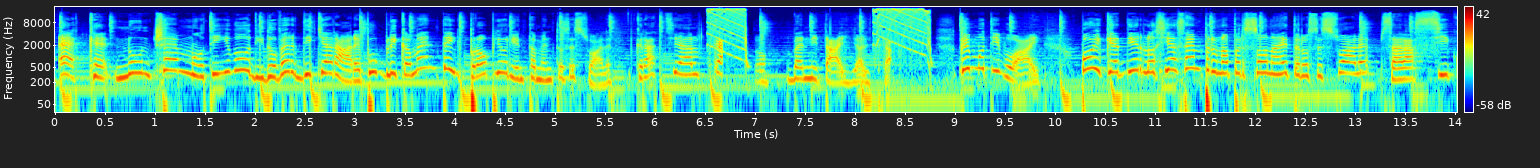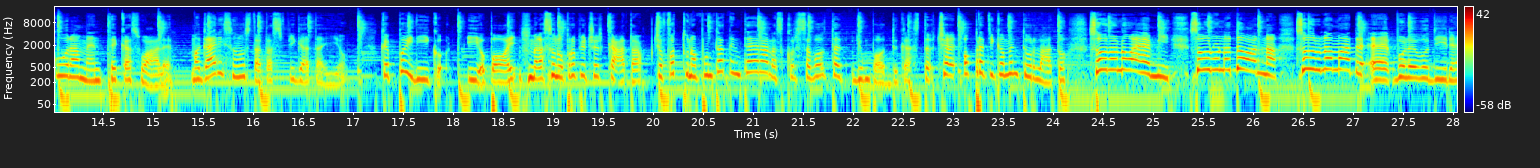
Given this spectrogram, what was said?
è che non c'è motivo di dover dichiarare pubblicamente il proprio orientamento sessuale. Grazie al cazzo. Benny taglia il cazzo. Che motivo hai? Poi che a dirlo sia sempre una persona eterosessuale sarà sicuramente casuale. Magari sono stata sfigata io. Che poi dico, io poi me la sono proprio cercata. Ci ho fatto una puntata intera la scorsa volta di un podcast. Cioè, ho praticamente urlato: Sono Noemi! Sono una donna! Sono una madre! Eh, volevo dire,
